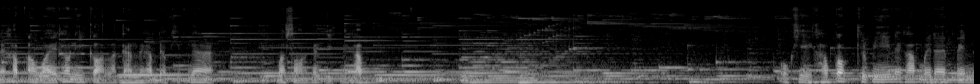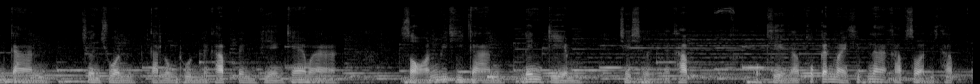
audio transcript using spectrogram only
นะครับเอาไว้เท่านี้ก่อนละกันนะครับ เดี๋ยวคลิปหน้ามาสอนกันอีกนะครับ โอเคครับก็คลิปนี้นะครับไม่ได้เป็นการเชิญชวนการลงทุนนะครับ เป็นเพียงแค่มาสอนวิธีการเล่นเกมเฉยๆนะครับ โอเคแล้วพบกันใหม่คลิปหน้าครับ สวัสดีครับ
